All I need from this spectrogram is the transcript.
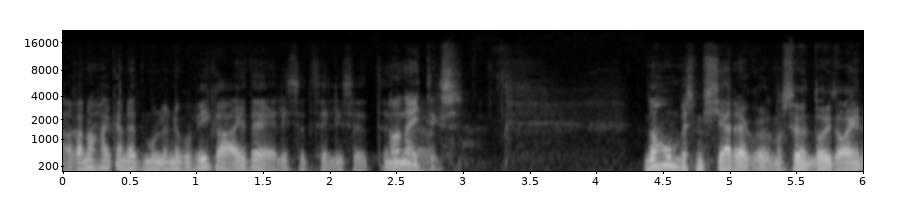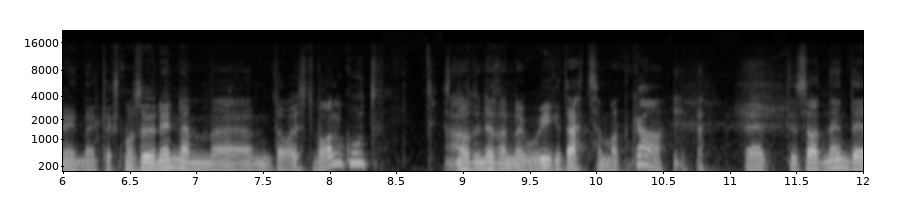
aga noh, ega need mulle nagu viga ei tee, lihtsalt sellised. no näiteks? noh, umbes mis järjekorras ma söön toiduaineid näiteks, ma söön ennem äh, tavaliselt valgud, sest ah. need on nagu kõige tähtsamad ka et saad nende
